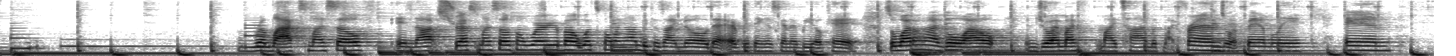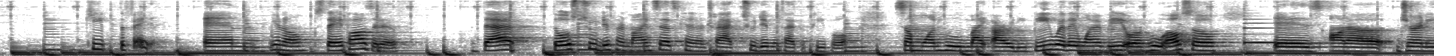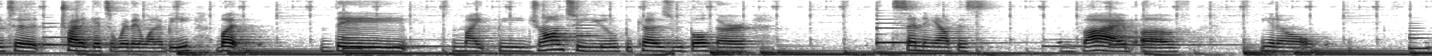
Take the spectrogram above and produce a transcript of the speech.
relax myself and not stress myself and worry about what's going on because I know that everything is going to be okay. So why don't I go out, enjoy my my time with my friends or family and keep the faith and, you know, stay positive. That those two different mindsets can attract two different types of people. Someone who might already be where they want to be or who also is on a journey to try to get to where they want to be, but they might be drawn to you because you both are sending out this vibe of, you know,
